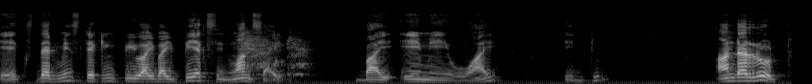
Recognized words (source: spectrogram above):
x that means taking P y by P x in one side by M A y into under root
